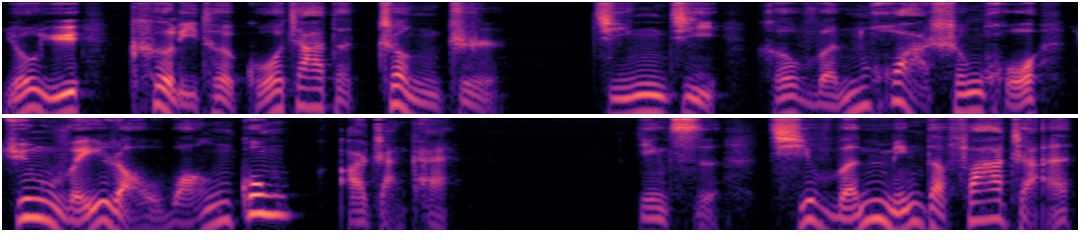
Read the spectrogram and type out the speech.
由于克里特国家的政治、经济和文化生活均围绕王宫而展开，因此其文明的发展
